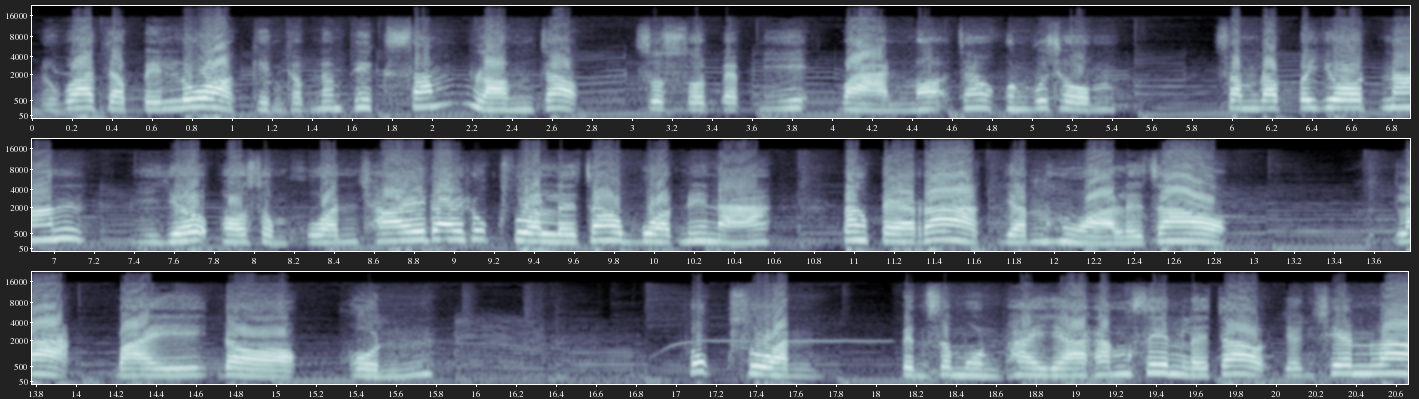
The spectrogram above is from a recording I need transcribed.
หรือว่าจะไปลวกกินกับน้ำพริกซ้ำลำเจ้าสดๆแบบนี้หวานเหมาะเจ้าคุณผู้ชมสำหรับประโยชน์นั้นมีเยอะพอสมควรใช้ได้ทุกส่วนเลยเจ้าบวบนี่นะ ตั้งแต่รากยันหัวเลยเจ้า รากใบดอกผล ทุกส่วนเป็นสมุนไพรยาทั้งสิ้นเลยเจ้า อย่างเช่นว่า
